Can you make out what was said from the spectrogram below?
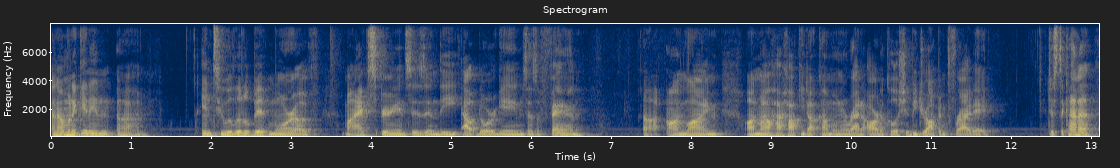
and I'm gonna get in uh, into a little bit more of my experiences in the outdoor games as a fan uh, online on milehighhockey.com. I'm going to write an article. It should be dropping Friday just to kind of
